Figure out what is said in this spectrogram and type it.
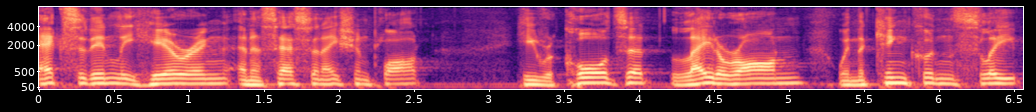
accidentally hearing an assassination plot? He records it later on when the king couldn't sleep.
